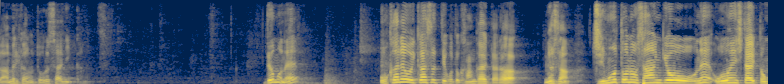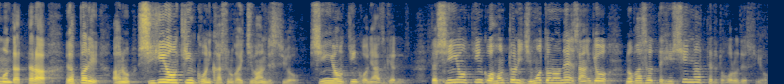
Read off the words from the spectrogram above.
アメリカのドル債に一家なんですでもねお金を生かすっていうことを考えたら皆さん地元の産業をね応援したいと思うんだったらやっぱりあの信用金庫に貸すのが一番ですよ。信用金庫に預けるんです。で信用金庫は本当に地元のね産業を伸ばすって必死になってるところですよ。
